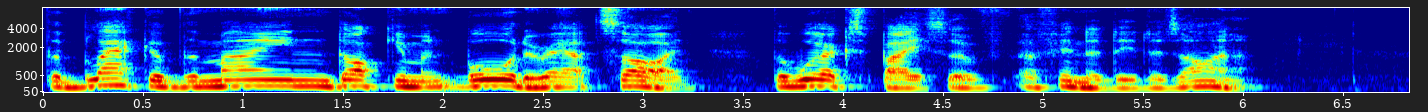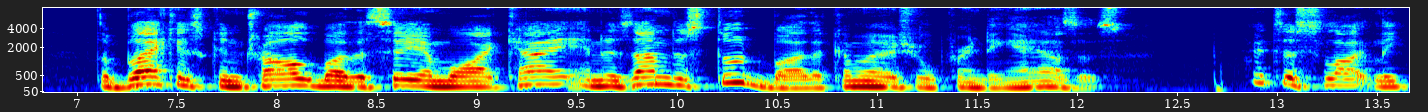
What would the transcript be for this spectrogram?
the black of the main document border outside, the workspace of Affinity Designer. The black is controlled by the CMYK and is understood by the commercial printing houses. It's a slightly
